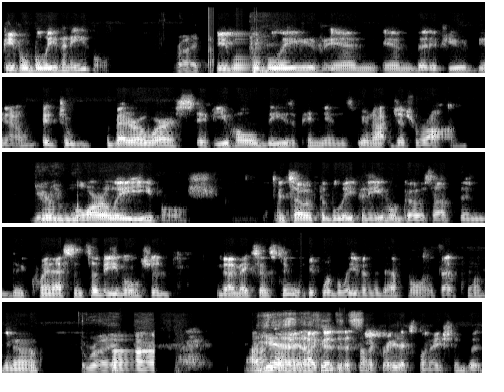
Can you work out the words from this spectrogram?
people believe in evil. right. People believe in in that if you you know it's better or worse, if you hold these opinions, you're not just wrong, you're, evil. morally evil. And so, if the belief in evil goes up, then the quintessence of evil should that makes sense too. People would believe in the devil at that point, you know. right. Uh, I don't Yeah, know, man. Like, that's not a great explanation, but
